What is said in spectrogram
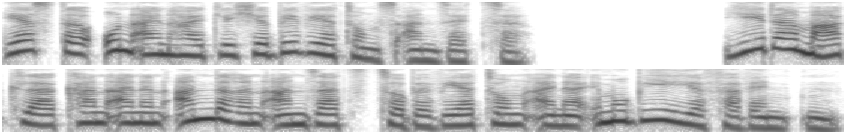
Erste uneinheitliche Bewertungsansätze. Jeder Makler kann einen anderen Ansatz zur Bewertung einer Immobilie verwenden.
